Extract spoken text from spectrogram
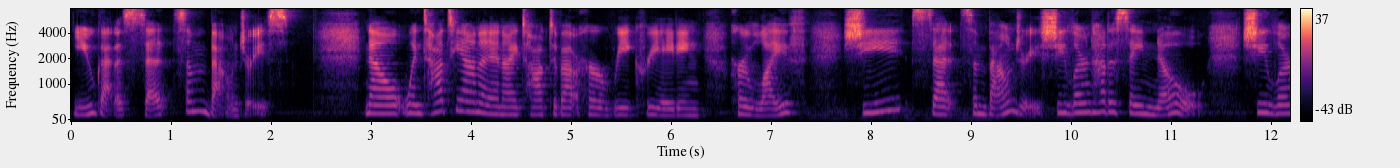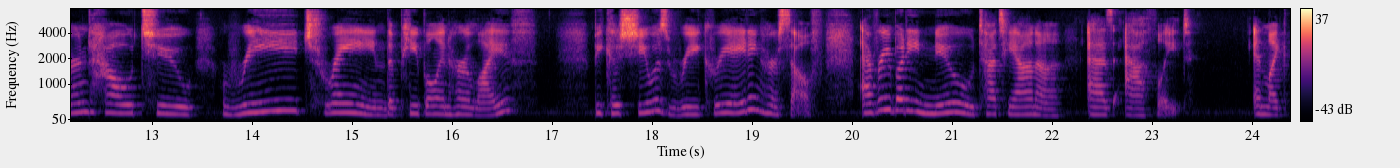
you got to set some boundaries. Now, when Tatiana and I talked about her recreating her life, she set some boundaries. She learned how to say no. She learned how to retrain the people in her life because she was recreating herself. Everybody knew Tatiana as athlete and like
